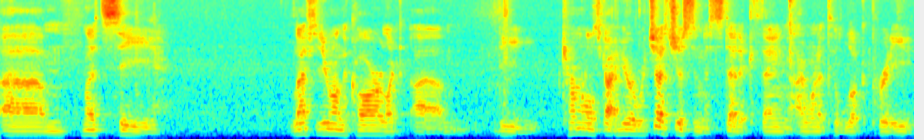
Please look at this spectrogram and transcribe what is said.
Um, let's see. Left to do on the car, like um, the terminals got here, which that's just an aesthetic thing. I want it to look pretty.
